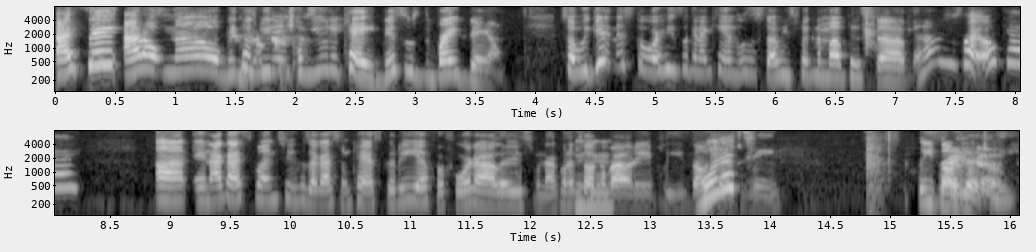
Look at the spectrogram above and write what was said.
I think I don't know because we didn't communicate. This was the breakdown. So we get in the store. He's looking at candles and stuff. He's picking them up and stuff, and I was just like, okay. Um, and I got spun too because I got some cascadia for four dollars. We're not going to talk Mhm. about it. Please don't What? judge me. Please don't Right judge now. me.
